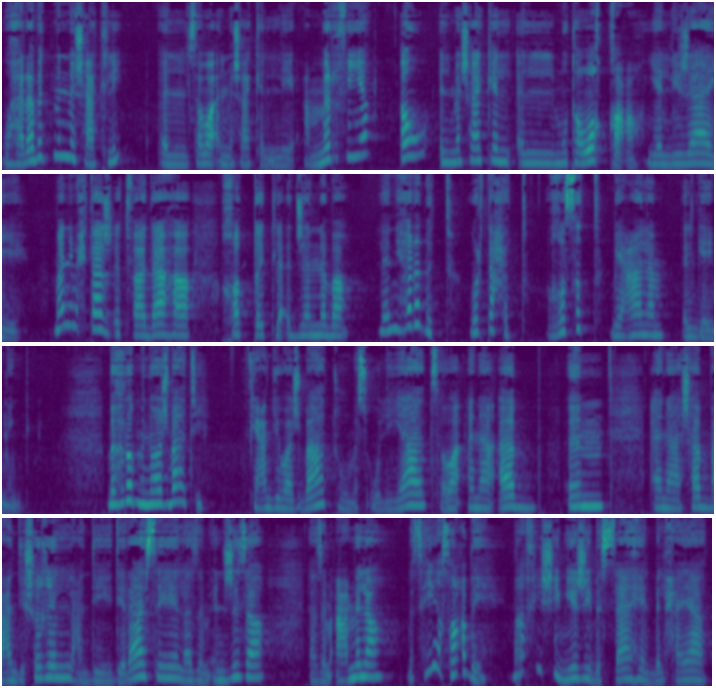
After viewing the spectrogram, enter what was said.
وهربت من مشاكلي سواء المشاكل اللي عمر فيها أو المشاكل المتوقعة يلي جاية. ماني محتاج أتفاداها خطط لأتجنبها لأني هربت وارتحت غصت بعالم الجيمنج بهرب من واجباتي. في عندي واجبات ومسؤوليات سواء أنا أب أم أنا شاب عندي شغل عندي دراسة لازم أنجزها لازم أعملها. بس هي صعبة. ما في شي بيجي بالساهل بالحياة.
